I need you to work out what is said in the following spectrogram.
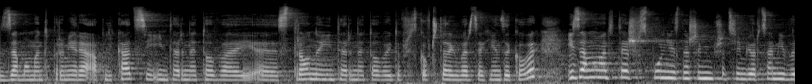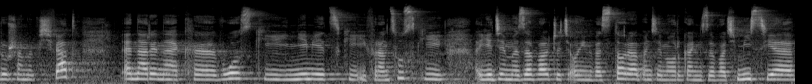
Za moment premiera aplikacji internetowej, strony internetowej, to wszystko w czterech wersjach językowych. I za moment też wspólnie z naszymi przedsiębiorcami wyruszamy w świat na rynek włoski, niemiecki i francuski. Jedziemy zawalczyć o inwestora, będziemy organizować misje,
